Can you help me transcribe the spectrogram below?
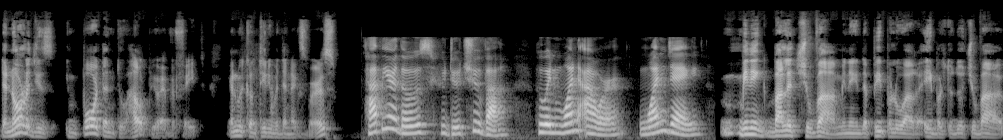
The knowledge is important to help you have a faith. And we continue with the next verse. Happy are those who do tshuva, who in one hour, one day, meaning balet tshuva, meaning the people who are able to do tshuva,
